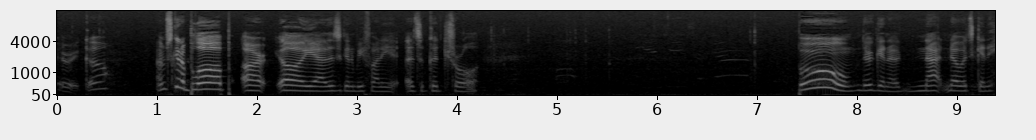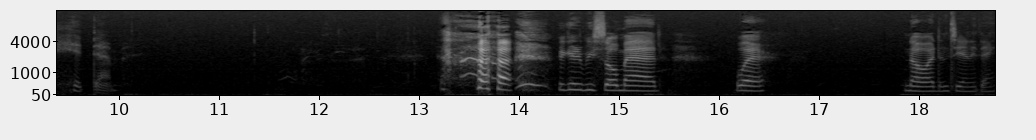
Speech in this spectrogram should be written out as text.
There we go. I'm just gonna blow up our. Oh yeah, this is gonna be funny. It's a good troll. Boom! They're gonna not know it's gonna hit them. They're gonna be so mad. Where? No, I didn't see anything.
